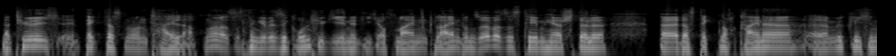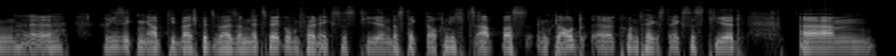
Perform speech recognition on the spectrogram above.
Natürlich äh, deckt das nur einen Teil ab. Ne? Das ist eine gewisse Grundhygiene, die ich auf meinen Client- und Serversystem herstelle. Äh, das deckt noch keine äh, möglichen äh, Risiken ab, die beispielsweise im Netzwerkumfeld existieren. Das deckt auch nichts ab, was im Cloud-Kontext äh, existiert. Ähm,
